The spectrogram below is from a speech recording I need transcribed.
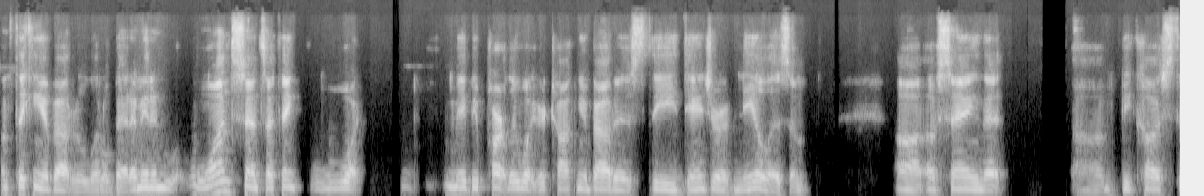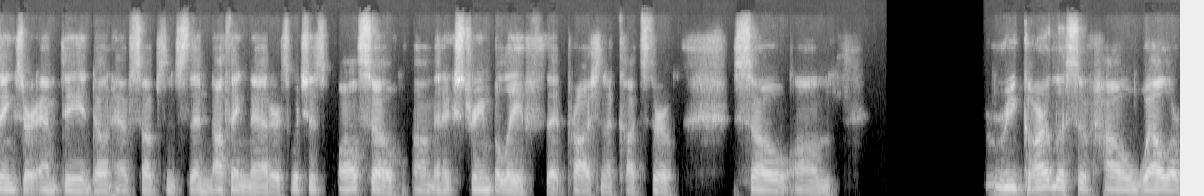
I'm thinking about it a little bit. I mean, in one sense, I think what maybe partly what you're talking about is the danger of nihilism, uh, of saying that uh, because things are empty and don't have substance, then nothing matters, which is also um, an extreme belief that Prajna cuts through. So, um, regardless of how well or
